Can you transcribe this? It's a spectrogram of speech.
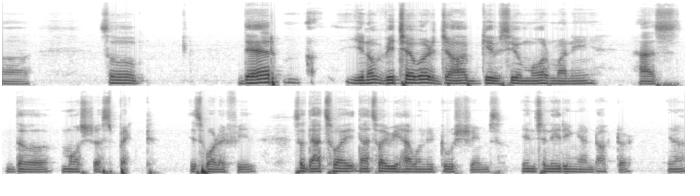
uh, so there you know whichever job gives you more money has the most respect is what I feel. So that's why that's why we have only two streams: engineering and doctor. You know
